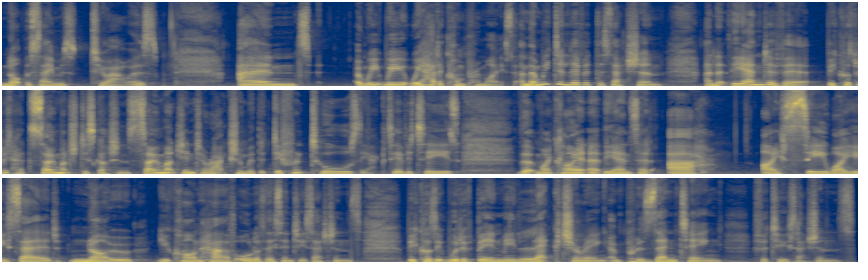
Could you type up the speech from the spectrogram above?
not the same as two hours. And and we, we, we had a compromise. And then we delivered the session. And at the end of it, because we'd had so much discussion, so much interaction with the different tools, the activities, that my client at the end said, ah, I see why you said no, you can't have all of this in two sessions because it would have been me lecturing and presenting for two sessions,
